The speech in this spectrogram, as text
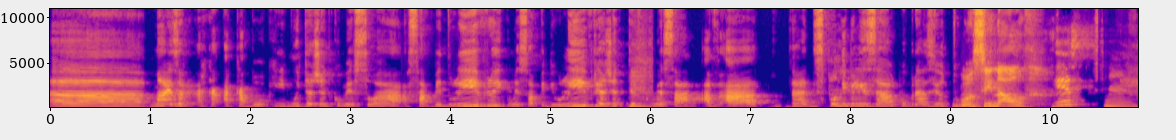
Uh, mas a, a, acabou que muita gente começou a saber do livro e começou a pedir o livro e a gente teve que começar a, a né, disponibilizá-lo para o Brasil todo. Bom sinal. Esse,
